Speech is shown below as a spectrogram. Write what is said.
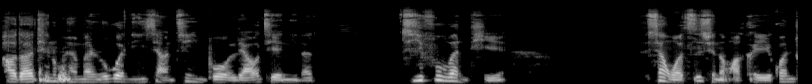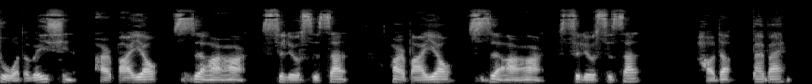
好的，听众朋友们，如果您想进一步了解你的肌肤问题，向我咨询的话，可以关注我的微信二八幺四二二四六四三二八幺四二二四六四三。好的，拜拜。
